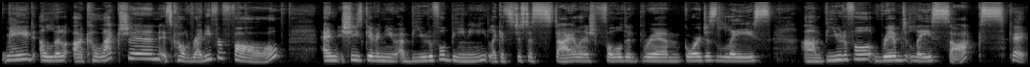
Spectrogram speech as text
made a little a collection. It's called Ready for Fall, and she's given you a beautiful beanie. Like it's just a stylish folded brim, gorgeous lace, um, beautiful ribbed lace socks. Okay,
